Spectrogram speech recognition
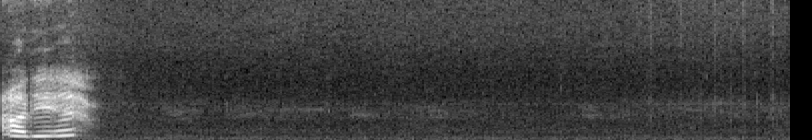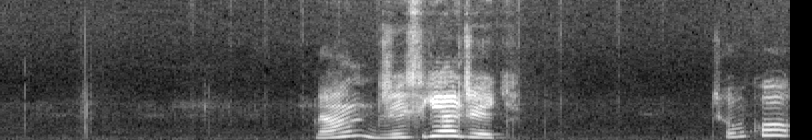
Hadi. Lan Jesse gelecek. Çabuk ol.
